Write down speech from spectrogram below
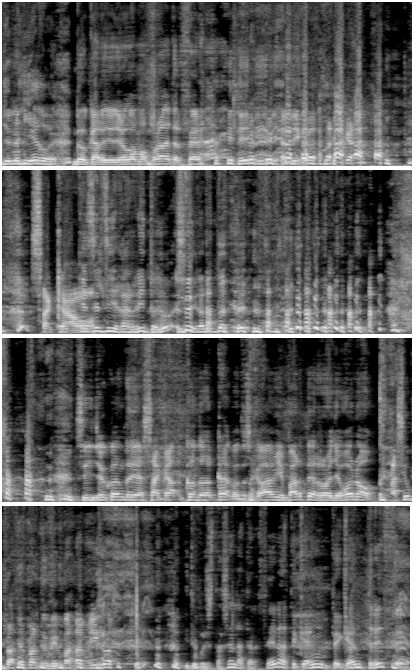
Yo no llego, ¿eh? No, claro, yo llego a lo mejor a la tercera. Ya digo, se acabó. Que es el cigarrito, ¿no? El cigarrito del- Sí, yo cuando ya saca, cuando, claro, cuando se acaba mi parte, rollo, bueno, ha sido un placer participar, amigos. Y tú, pues estás en la tercera, te quedan, te quedan 13.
